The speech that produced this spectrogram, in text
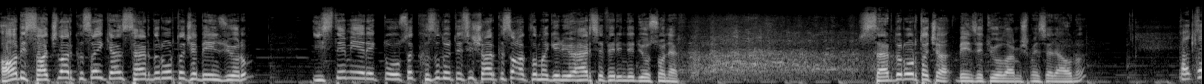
Abi saçlar kısayken Serdar Ortaç'a benziyorum. İstemeyerek de olsa Kızıl Ötesi şarkısı aklıma geliyor her seferinde diyor Soner. Serdar Ortaç'a benzetiyorlarmış mesela onu. Peki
